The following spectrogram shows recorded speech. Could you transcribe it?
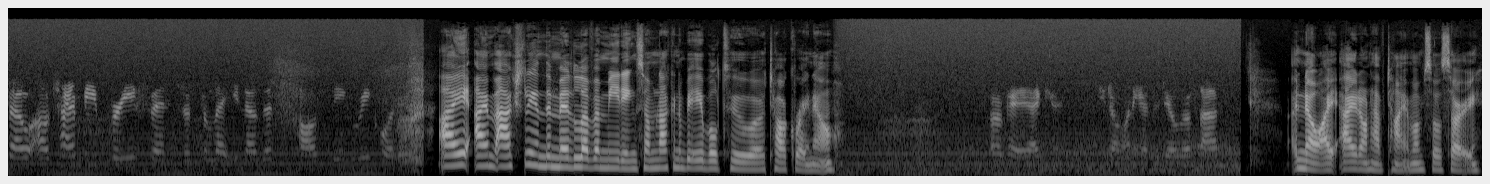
So I'll try and be brief and just to let you know this call is being recorded. I I'm actually in the middle of a meeting, so I'm not going to be able to uh, talk right now. Okay, I can. You don't want to hear the deal real fast? Uh, No, I I don't have time. I'm so sorry.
